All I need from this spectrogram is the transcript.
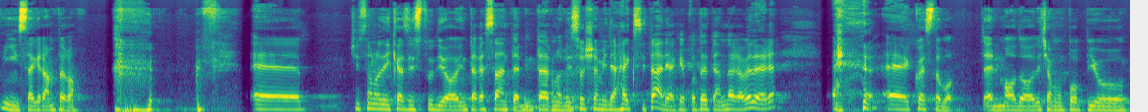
Instagram però. eh, ci sono dei casi studio interessanti all'interno di Social Media Hacks Italia che potete andare a vedere e questo boh, è il modo diciamo un po' più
